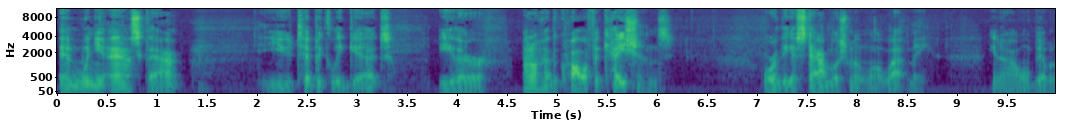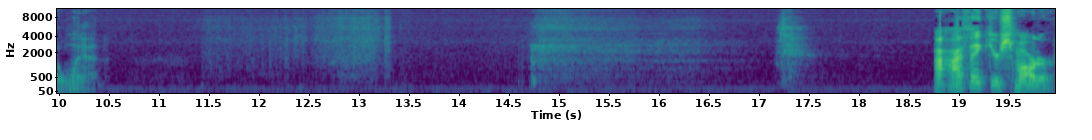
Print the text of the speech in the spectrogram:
and when you ask that, you typically get either I don't have the qualifications or the establishment won't let me you know, I won't be able to win. I, I think you're smarter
